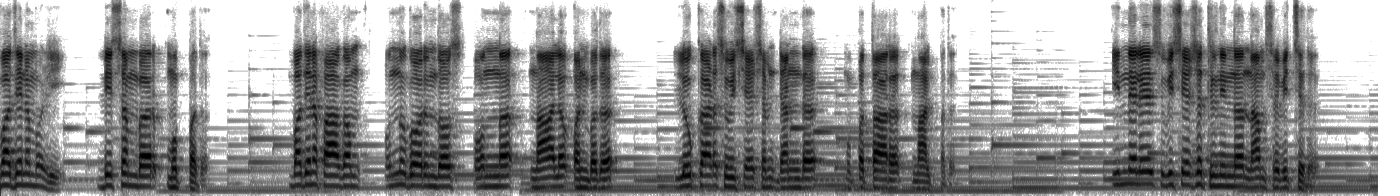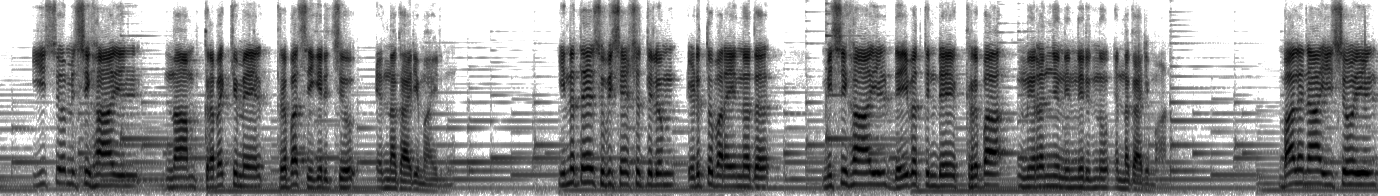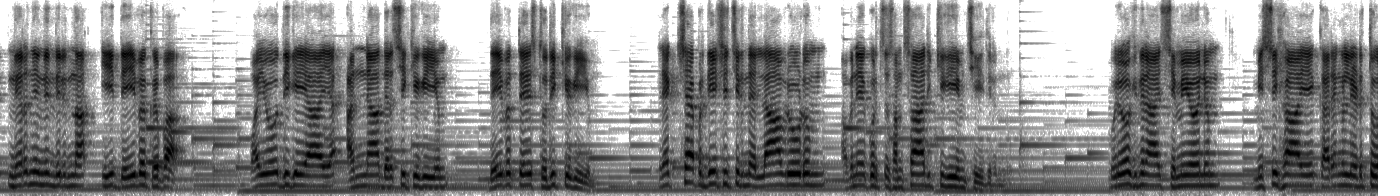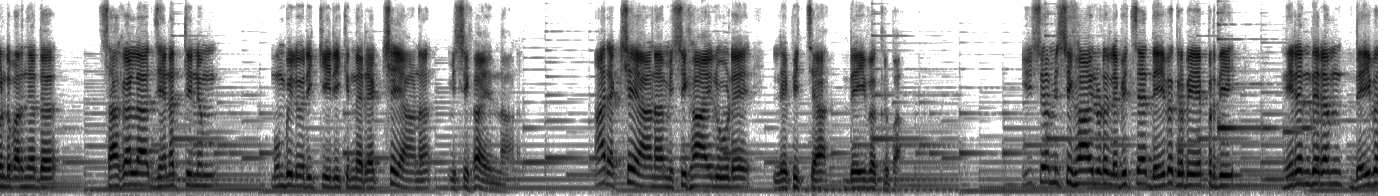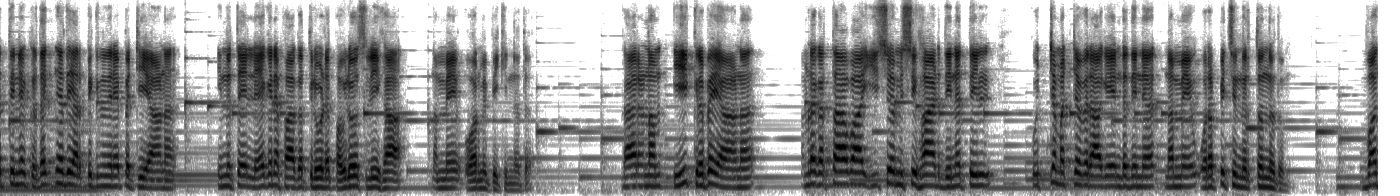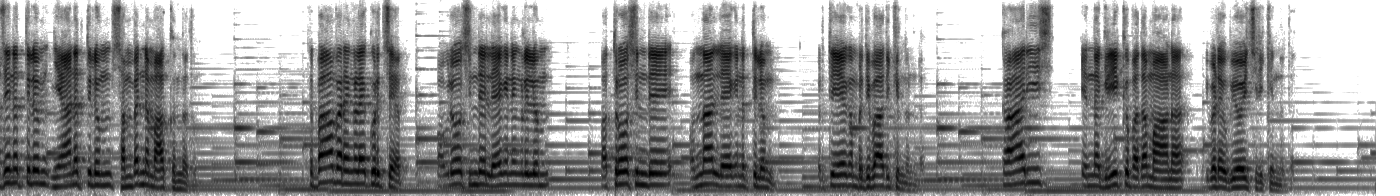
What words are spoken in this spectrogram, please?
വചനമൊഴി December മുപ്പത്. വചനഭാഗം ഒന്ന് ഗോരന്തോസ് ഒന്ന് നാല് ഒൻപത് ലൂക്കാട് സുവിശേഷം രണ്ട് മുപ്പത്താറ് നാൽപ്പത്. ഇന്നലെ സുവിശേഷത്തിൽ നിന്ന് നാം ശ്രവിച്ചത് ഈശോ മിശിഹായിൽ നാം കൃപയ്ക്കുമേൽ കൃപ സ്വീകരിച്ചു എന്ന കാര്യമായിരുന്നു. ഇന്നത്തെ സുവിശേഷത്തിലും എടുത്തു പറയുന്നത് മിശിഹായിൽ ദൈവത്തിന്റെ കൃപ നിറഞ്ഞു നിന്നിരുന്നു എന്ന കാര്യമാണ്. ബാലന ഈശോയിൽ നിറഞ്ഞു നിന്നിരുന്ന ഈ ദൈവകൃപ വയോധികയായ അന്ന ദർശിക്കുകയും ദൈവത്തെ സ്തുതിക്കുകയും രക്ഷ പ്രതീക്ഷിച്ചിരുന്ന എല്ലാവരോടും അവനെക്കുറിച്ച് സംസാരിക്കുകയും ചെയ്തിരുന്നു. പുരോഹിതനായ ശെമിയോനും മിശിഹായെ കരങ്ങളിൽ എടുത്തുകൊണ്ട് പറഞ്ഞത് സകല ജനത്തിനും മുമ്പിലൊരുക്കിയിരിക്കുന്ന രക്ഷയാണ് മിശിഹ എന്നാണ്. ആ രക്ഷയാണ് മിശിഹായിലൂടെ ലഭിച്ച ദൈവകൃപ. ഈശോ മിശിഹായിലൂടെ ലഭിച്ച ദൈവകൃപയെ പ്രതി നിരന്തരം ദൈവത്തിന് കൃതജ്ഞത അർപ്പിക്കുന്നതിനെ പറ്റിയാണ് ഇന്നത്തെ ലേഖന ഭാഗത്തിലൂടെ പൗലോസ്ലീഹ നമ്മെ ഓർമ്മിപ്പിക്കുന്നത്. കാരണം ഈ കൃപയാണ് നമ്മുടെ കർത്താവ് ഈശോ മിശിഹായുടെ ദിനത്തിൽ കുറ്റമറ്റവരാകേണ്ടതിന് നമ്മെ ഉറപ്പിച്ചു നിർത്തുന്നതും വചനത്തിലും ജ്ഞാനത്തിലും സമ്പന്നമാക്കുന്നതും. കൃപാവരങ്ങളെക്കുറിച്ച് പൗലോസിന്റെ ലേഖനങ്ങളിലും പത്രോസിന്റെ ഒന്നാം ലേഖനത്തിലും പ്രത്യേകം പ്രതിപാദിക്കുന്നുണ്ട്. കാരീസ് എന്ന ഗ്രീക്ക് പദമാണ് ഇവിടെ ഉപയോഗിച്ചിരിക്കുന്നത്.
